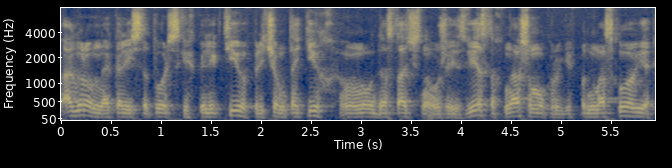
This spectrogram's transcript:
Огромное количество творческих коллективов, причем таких ну, достаточно уже известных в нашем округе, в Подмосковье.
